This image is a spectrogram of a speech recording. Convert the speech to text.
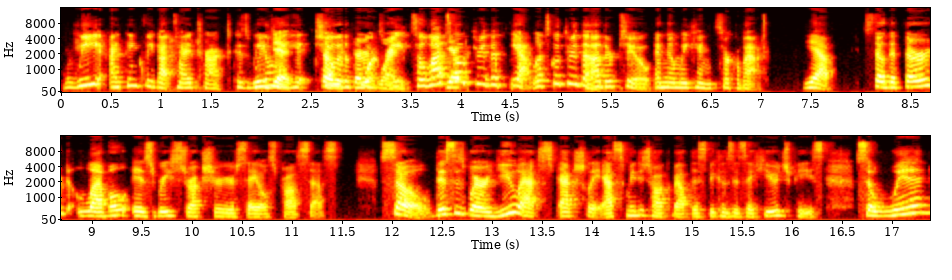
we i think we got sidetracked because we, we, only did. hit two so of the four right? so let's yep. go through the yeah let's go through the other two and then we can circle back. Yeah. So the third level is restructure your sales process so, this is where you actually asked me to talk about this because it's a huge piece. So, when,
